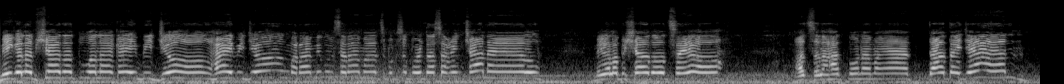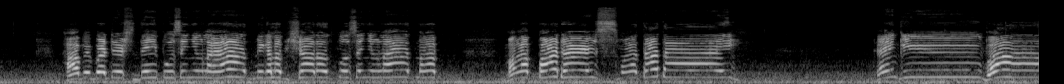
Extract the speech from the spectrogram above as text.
Mega love shoutout wala kay Bijong. Hi Bijong, marami pong salamat sa pagsuporta sa aking channel. Mega love shoutout sa iyo. At sa lahat po ng mga tatay dyan. Happy Father's Day po sa inyong lahat. Mega love shoutout po sa inyong lahat mga mga fathers, mga tatay. Thank you. Bye.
